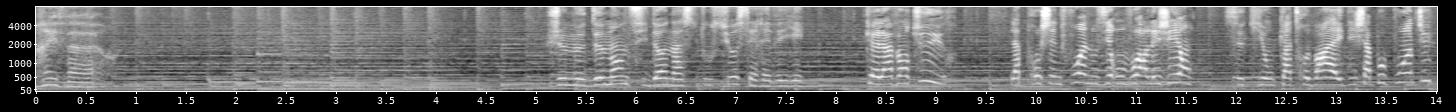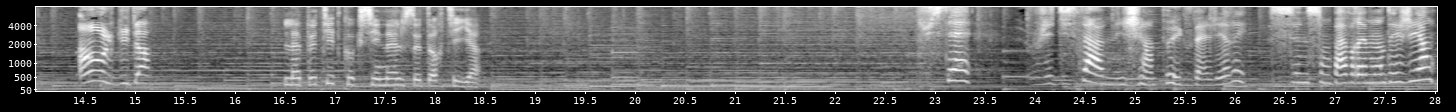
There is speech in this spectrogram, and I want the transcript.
rêveur. Je me demande si Don Astucio s'est réveillé. Quelle aventure La prochaine fois, nous irons voir les géants, ceux qui ont quatre bras et des chapeaux pointus. Hein, Olguita? La petite coccinelle se tortilla. Ça, mais j'ai un peu exagéré. Ce ne sont pas vraiment des géants.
